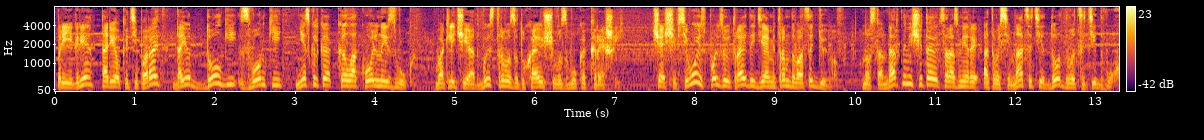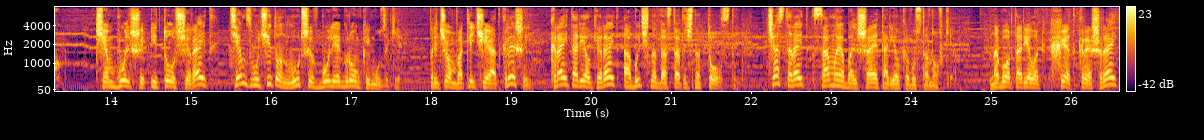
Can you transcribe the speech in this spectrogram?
При игре тарелка типа райд дает долгий, звонкий, несколько колокольный звук, в отличие от быстрого затухающего звука крэшей. Чаще всего используют райды диаметром 20 дюймов, но стандартными считаются размеры от 18 до 22. Чем больше и толще райд, тем звучит он лучше в более громкой музыке. Причем, в отличие от крэшей, край тарелки райд обычно достаточно толстый. Часто райд — самая большая тарелка в установке. Набор тарелок Hat Crash Ride,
